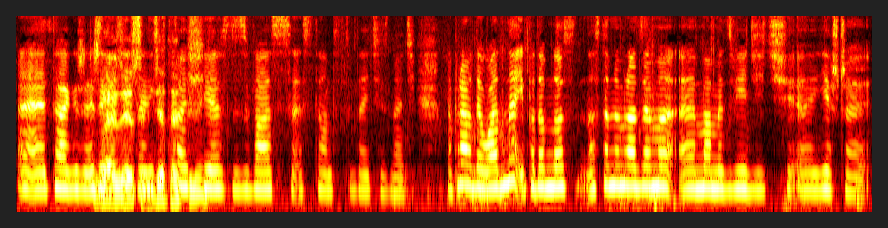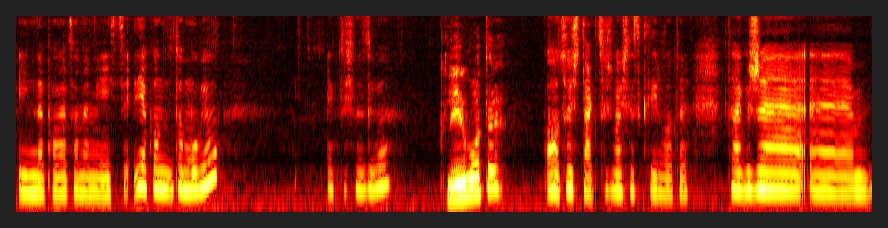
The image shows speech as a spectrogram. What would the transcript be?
E, także, jeżeli, Zależy jeszcze, jeżeli gdzie ten ktoś peeling. jest z Was stąd, to dajcie znać. Naprawdę ładne i podobno s- następnym razem e, mamy zwiedzić e, jeszcze inne polecone miejsce. Jak on to mówił? Jak to się nazywa? Clearwater? O, coś tak, coś właśnie z Clearwater. Także, em,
